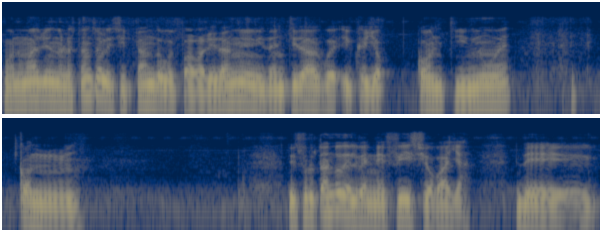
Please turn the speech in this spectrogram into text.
Bueno, más bien me lo están solicitando, güey, para validar mi identidad, güey. Y que yo continúe con disfrutando del beneficio, vaya, de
